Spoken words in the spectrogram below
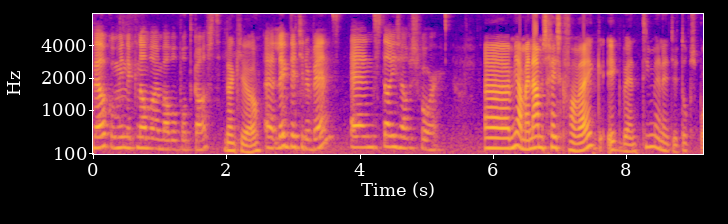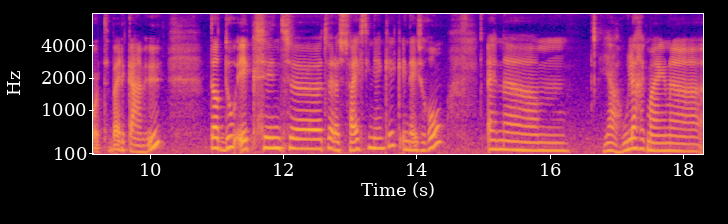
welkom in de Knabbel en Babbel podcast. Dankjewel. Eh, leuk dat je er bent. En stel jezelf eens voor. Ehm, ja, mijn naam is Geeske van Wijk. Ik ben teammanager topsport bij de KMU. Dat doe ik sinds eh, 2015, denk ik, in deze rol. En ehm, ja, hoe leg ik mijn eh,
